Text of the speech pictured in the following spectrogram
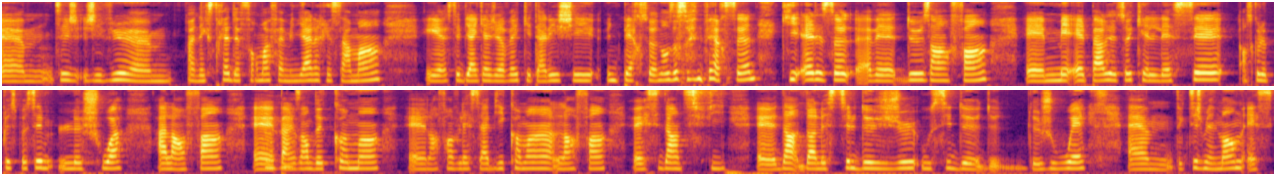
Euh, tu sais, j'ai vu euh, un extrait de format familial récemment et c'est Bianca Gervais qui est allée chez une personne, on dit une personne, qui elle ça, avait deux enfants, mais elle parlait de ça qu'elle laissait, en tout cas le plus possible, le choix à l'enfant. Mm-hmm. Par exemple, de comment l'enfant voulait s'habiller, comment l'enfant s'identifie, dans, dans, le style de jeu aussi de, de, de jouet. fait que, je me demande, est-ce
